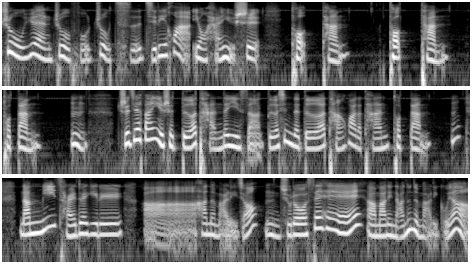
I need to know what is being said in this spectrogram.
祝愿、祝福、祝词、吉利话用韩语是도담도담도담。嗯，直接翻译是得谈的意思啊，德性的德，谈话的谈，도담。 남미 잘 되기를 아, 하는 말이죠. 음, 주로 새해에 아, 많이 나누는 말이고요.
